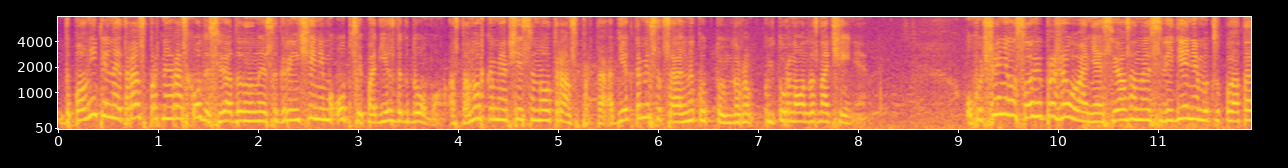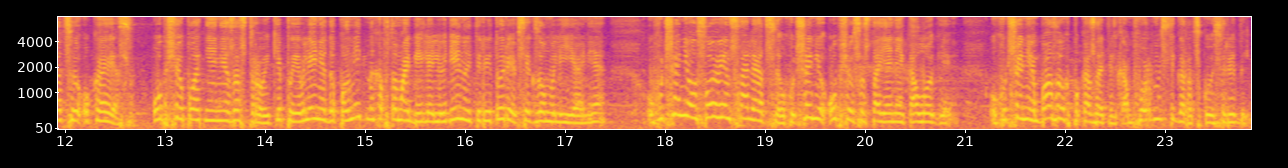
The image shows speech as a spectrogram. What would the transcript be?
Дополнительные транспортные расходы, связанные с ограничением опций подъезда к дому, остановками общественного транспорта, объектами социально-культурного назначения – Ухудшение условий проживания, связанное с введением в эксплуатацию ОКС, общее уплотнение застройки, появление дополнительных автомобилей, людей на территории всех зон влияния, ухудшение условий инсталляции, ухудшение общего состояния экологии, ухудшение базовых показателей комфортности городской среды.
